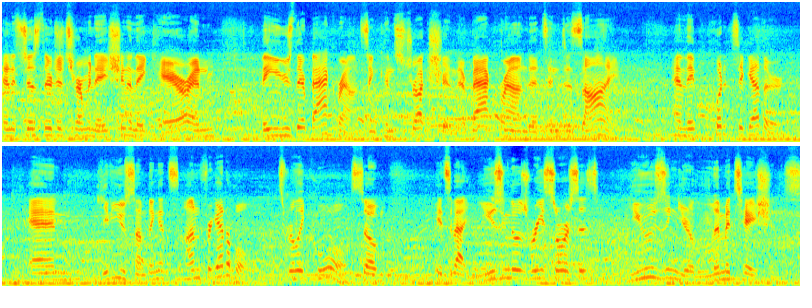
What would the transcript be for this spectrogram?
And it's just their determination and they care and they use their backgrounds in construction, their background that's in design, and they put it together and give you something that's unforgettable. It's really cool. So it's about using those resources, using your limitations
